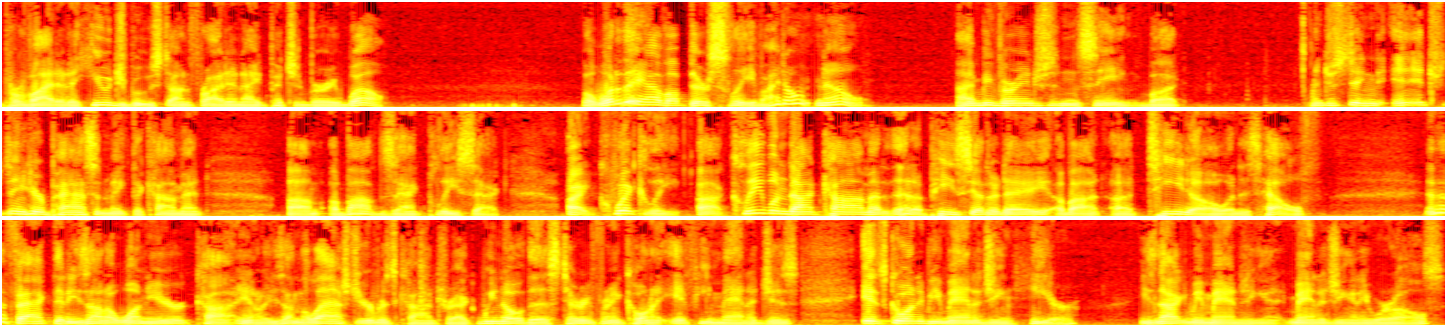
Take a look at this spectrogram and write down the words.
provided a huge boost on Friday night, pitching very well. But what do they have up their sleeve? I don't know. I'd be very interested in seeing. But interesting, interesting to hear Passan make the comment um, about Zach Plesac. All right, quickly, uh, Cleveland.com had, had, a piece the other day about uh, Tito and his health, and the fact that he's on a one-year, con- you know, he's on the last year of his contract. We know this. Terry Francona, if he manages, is going to be managing here. He's not going to be managing managing anywhere else.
